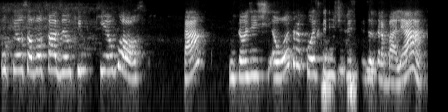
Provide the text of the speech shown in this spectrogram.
Porque eu só vou fazer o que, que eu gosto, tá? Então, a gente, é outra coisa que a gente precisa trabalhar,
